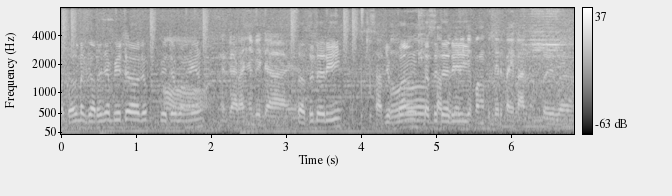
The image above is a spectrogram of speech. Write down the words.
Padahal negaranya beda, beda Oh, bang ya. Negaranya beda. ya. Satu dari Satu, Jepang, satu, dari, Jepang, satu dari Thailand. Thailand.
